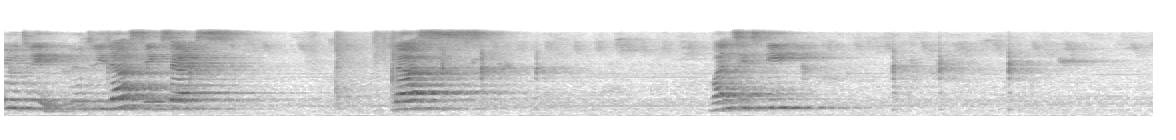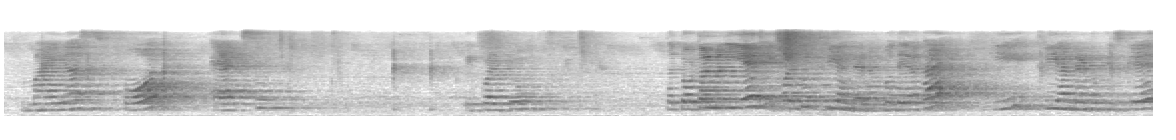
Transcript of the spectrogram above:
टू थ्री जा six X plus one sixty minus four X equal to तो टोटल मनी ये इक्वल टू थ्री हंड्रेड हमको दे रखा है कि थ्री हंड्रेड रुपीज़ के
